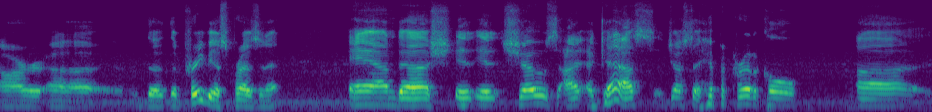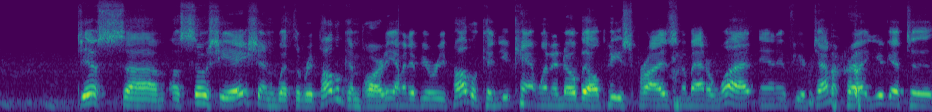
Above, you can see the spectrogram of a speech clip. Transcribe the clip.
our uh, the the previous president, and uh, it, it, shows, I, I, guess, just a hypocritical uh, disassociation um, with the Republican Party. I mean, if you're Republican, you can't win a Nobel Peace Prize no matter what, and if you're Democrat, you get to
